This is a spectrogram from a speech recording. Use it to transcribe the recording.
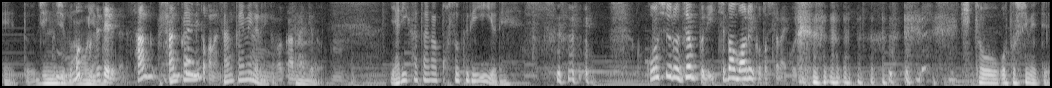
えー、と人事部もっと出てるんだね。3, 三回目とかなんだ。三回目ぐらいか。うん、分かんないけど、うん。やり方が姑息でいいよね。う ん今週のジャンプで一番悪いことしたない？こいつ 人を貶めて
